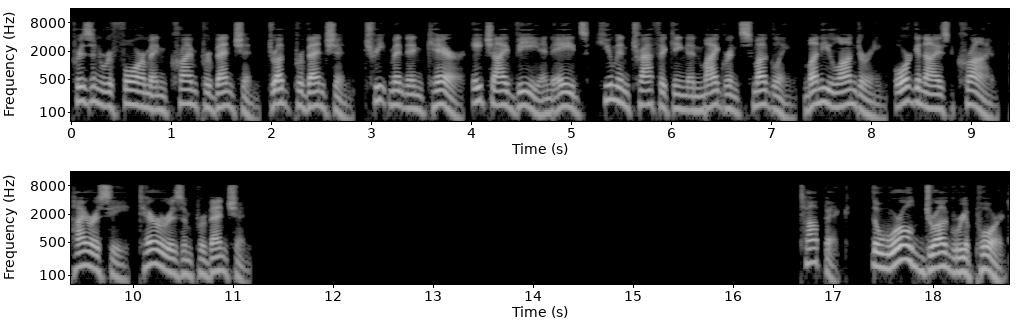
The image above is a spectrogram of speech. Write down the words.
prison reform and crime prevention, drug prevention, treatment and care, HIV and AIDS, human trafficking and migrant smuggling, money laundering, organized crime, piracy, terrorism prevention. The World Drug Report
